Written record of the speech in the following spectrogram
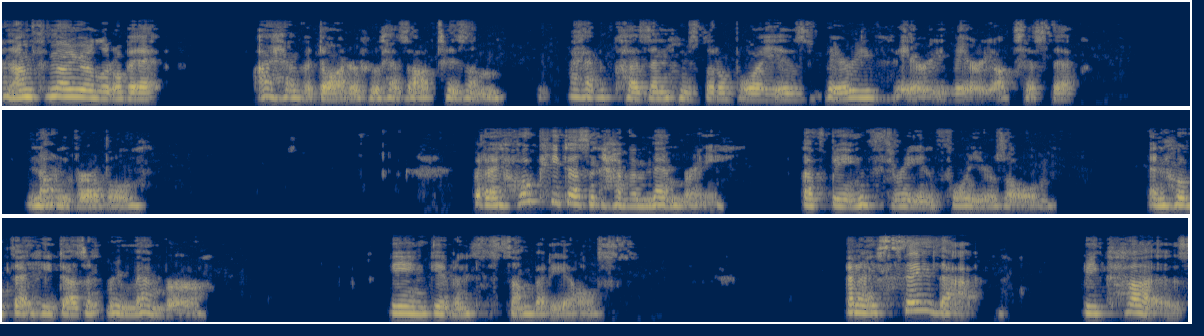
and I'm familiar a little bit. I have a daughter who has autism. I have a cousin whose little boy is very, very, very autistic, nonverbal. But I hope he doesn't have a memory of being three and four years old and hope that he doesn't remember being given to somebody else. And I say that because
